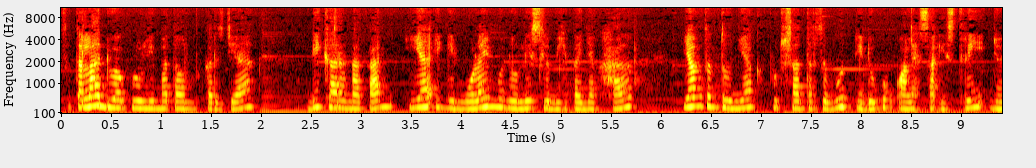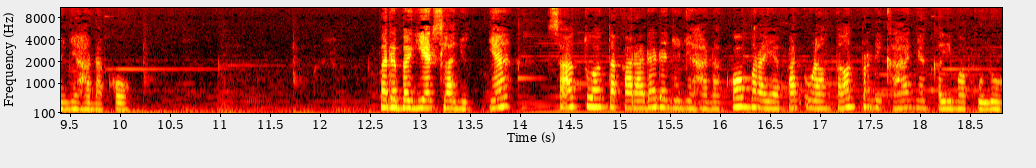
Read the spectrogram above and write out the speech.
setelah 25 tahun bekerja dikarenakan ia ingin mulai menulis lebih banyak hal yang tentunya keputusan tersebut didukung oleh sang istri Nyonya Hanako. Pada bagian selanjutnya, saat Tuan Takarada dan Nyonya Hanako merayakan ulang tahun pernikahan yang ke-50.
